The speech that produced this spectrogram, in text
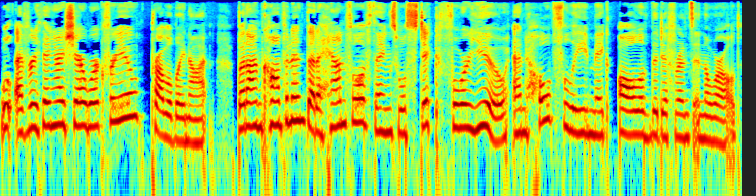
Will everything I share work for you? Probably not. But I'm confident that a handful of things will stick for you and hopefully make all of the difference in the world.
